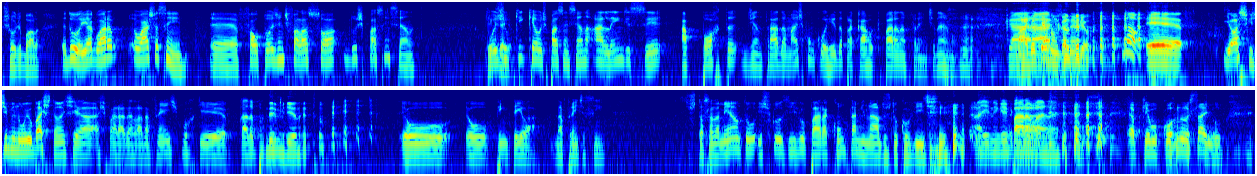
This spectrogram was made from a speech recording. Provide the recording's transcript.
Show de bola. Edu, e agora eu acho assim, é, faltou a gente falar só do espaço em cena. Que Hoje, que é? o que, que é o espaço em cena, além de ser a porta de entrada mais concorrida para carro que para na frente, né, irmão? Mais do que Caraca. nunca, né, meu? Não, é. E eu acho que diminuiu bastante a- as paradas lá na frente, porque Por causa da pandemia, né? Também. eu, eu pintei lá na frente assim. Estacionamento exclusivo para contaminados do Covid. Aí ninguém para mais, né? é porque o corno saiu.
